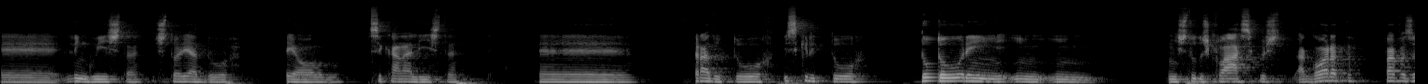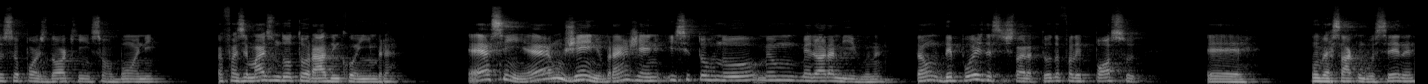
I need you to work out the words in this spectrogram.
é linguista, historiador, teólogo, psicanalista. É, tradutor, escritor, doutor em, em, em, em estudos clássicos, agora tá, vai fazer o seu pós-doc em Sorbonne, vai fazer mais um doutorado em Coimbra. É assim, é um gênio, Brian é um gênio, e se tornou meu melhor amigo, né? Então, depois dessa história toda, eu falei, posso é, conversar com você, né?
